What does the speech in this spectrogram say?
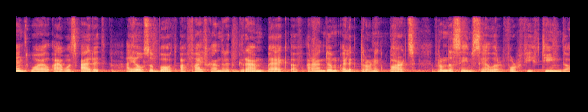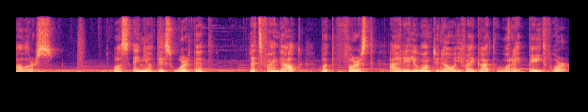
And while I was at it, I also bought a 500 gram bag of random electronic parts from the same seller for $15. Was any of this worth it? Let's find out, but first I really want to know if I got what I paid for.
